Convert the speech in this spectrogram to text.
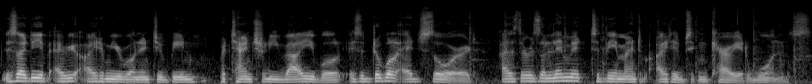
This idea of every item you run into being potentially valuable is a double-edged sword, as there is a limit to the amount of items you can carry at once.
